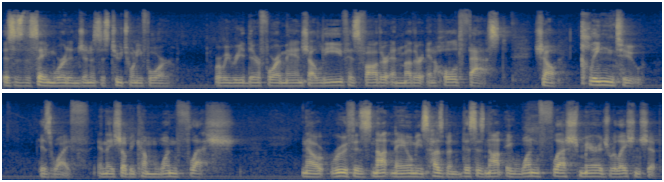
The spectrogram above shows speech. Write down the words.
This is the same word in Genesis 2:24 where we read, Therefore, a man shall leave his father and mother and hold fast, shall cling to his wife, and they shall become one flesh. Now, Ruth is not Naomi's husband. This is not a one flesh marriage relationship.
